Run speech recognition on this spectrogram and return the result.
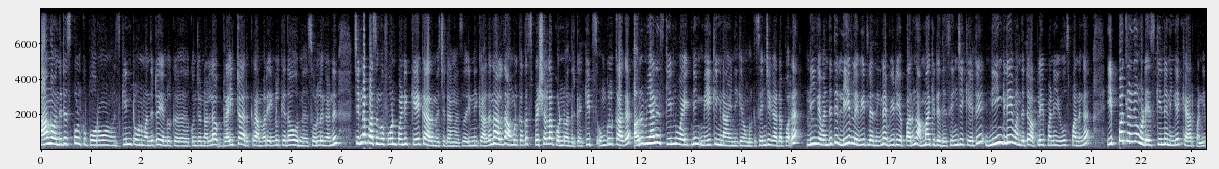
நாங்கள் வந்துட்டு ஸ்கூலுக்கு போகிறோம் ஸ்கின் டோன் வந்துட்டு எங்களுக்கு கொஞ்சம் நல்லா பிரைட்டாக இருக்கிற மாதிரி எங்களுக்கு ஏதோ ஒன்று சொல்லுங்கன்னு சின்ன பசங்க ஃபோன் பண்ணி கேட்க ஆரம்பிச்சிட்டாங்க. ஸோ இன்றைக்கி அதனால தான் அவங்களுக்காக ஸ்பெஷலாக கொண்டு வந்திருக்கேன். கிட்ஸ் உங்களுக்காக அருமையான ஸ்கின் ஒயிட்னிங் மேக்கிங் நான் இன்றைக்கி உங்களுக்கு செஞ்சு காட்ட போகிறேன் நீங்கள் வந்துட்டு லீவில் வீட்டில் இருந்தீங்கன்னா வீடியோ பாருங்கள் அம்மா கிட்ட இதை செஞ்சு கேட்டு நீங்களே வந்துட்டு அப்ளை பண்ணி யூஸ் பண்ணுங்கள் இப்போத்துலேருந்து உங்களுடைய ஸ்கின்னை நீங்கள் கேர் பண்ணி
